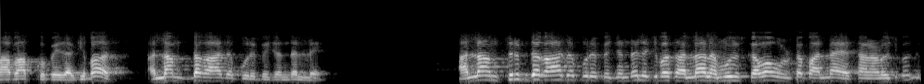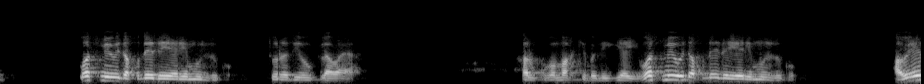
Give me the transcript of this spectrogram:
ماں باپ کو پیدا کیا بس اللہ دغه د پورې پیجندل لې الله هم صرف دغه حد پورې پیژندل چې بس الله له مونږ کوا الټه په الله احسان اړو چې بس اوس مې وي د خدای دې یې مونږ کو تور دې وکړه وایا خلکو په مخ کې بلیږي اوس مې وي د خدای دې یې مونږ کو او یې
